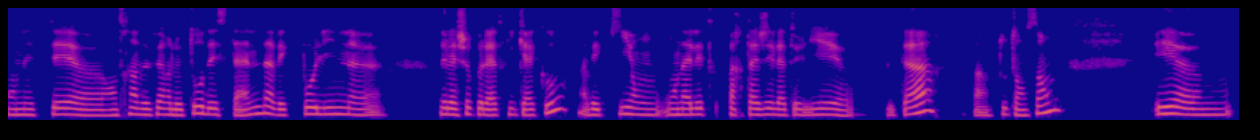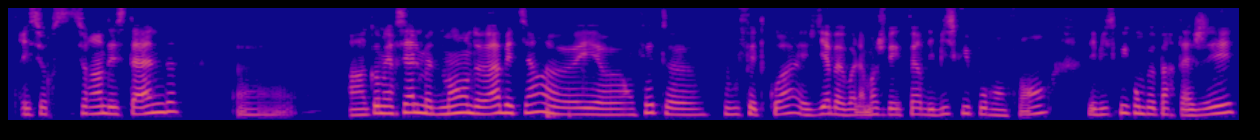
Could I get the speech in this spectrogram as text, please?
on était euh, en train de faire le tour des stands avec Pauline euh, de la chocolaterie Caco, avec qui on, allait partager l'atelier plus tard, enfin tout ensemble. Et, et sur, un des stands, un commercial me demande ah ben tiens euh, et euh, en fait euh, vous faites quoi? Et je dis ah ben voilà moi je vais faire des biscuits pour enfants des biscuits qu'on peut partager.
